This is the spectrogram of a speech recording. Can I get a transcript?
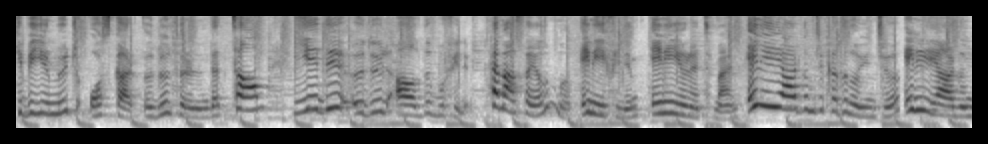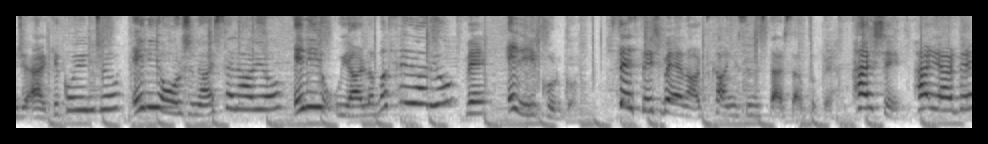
...2023 Oscar ödül töreninde tam 7 ödül aldı bu film. Hemen sayalım mı? En iyi film, en iyi yönetmen, en iyi yardımcı kadın oyuncu, en iyi yardımcı erkek oyuncu, en iyi orijinal senaryo, en iyi uyarlama senaryo ve en iyi kurgu. Ses seç beğen artık hangisini istersen tabii. Her şey, her yerde,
